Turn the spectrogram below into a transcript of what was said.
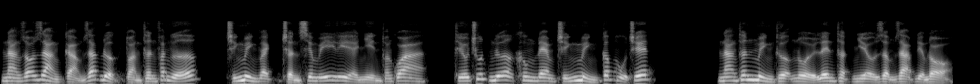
nàng rõ ràng cảm giác được toàn thân phát ngứa, chính mình vạch trần xiêm y đi nhìn thoáng qua, thiếu chút nữa không đem chính mình cấp hụ chết. Nàng thân mình thượng nổi lên thật nhiều rậm rạp điểm đỏ,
